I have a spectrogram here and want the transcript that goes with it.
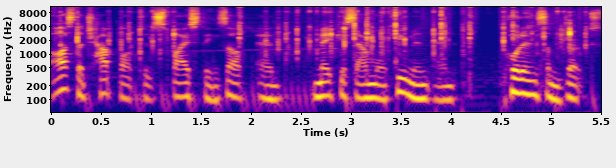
asked the chatbot to spice things up and make it sound more human and put in some jokes.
